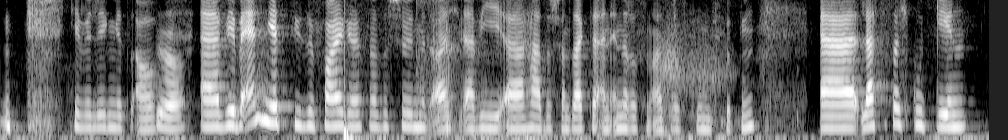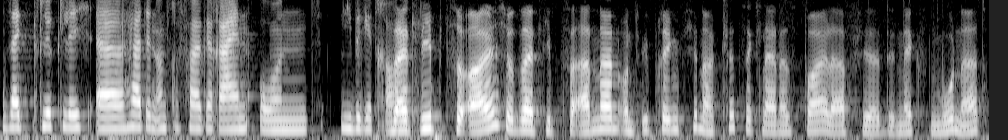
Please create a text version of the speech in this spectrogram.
Okay, wir legen jetzt auf. Ja. Äh, wir beenden jetzt diese Folge. Es war so schön mit euch, äh, wie äh, Hase schon sagte, ein inneres und äußeres Blumenpflücken. Äh, lasst es euch gut gehen. Seid glücklich, äh, hört in unsere Folge rein und Liebe geht raus. Seid lieb zu euch und seid lieb zu anderen. Und übrigens hier noch klitzekleiner Spoiler für den nächsten Monat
